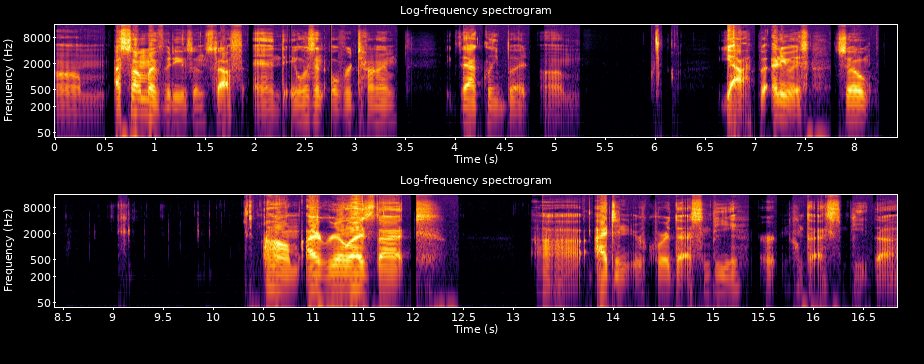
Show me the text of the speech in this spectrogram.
um I saw my videos and stuff and it wasn't overtime exactly, but um yeah, but anyways, so um I realized that uh I didn't record the SMP or not the SMP, the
